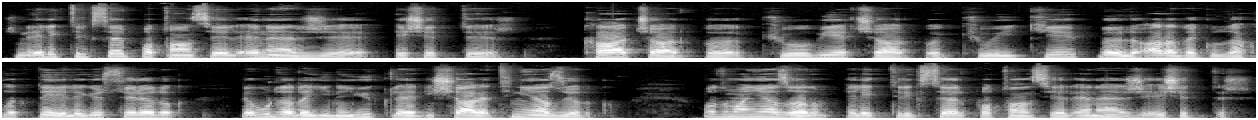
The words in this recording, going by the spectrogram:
Şimdi elektriksel potansiyel enerji eşittir. K çarpı Q1 çarpı Q2 bölü aradaki uzaklık D ile gösteriyorduk. Ve burada da yine yüklerin işaretini yazıyorduk. O zaman yazalım. Elektriksel potansiyel enerji eşittir.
